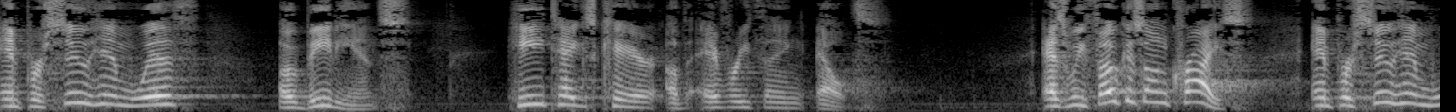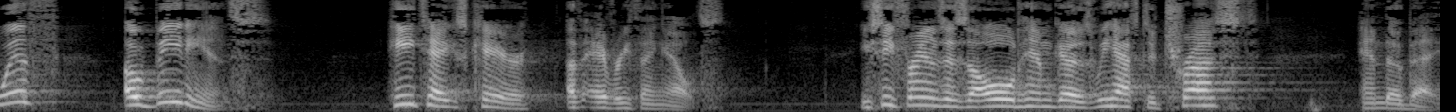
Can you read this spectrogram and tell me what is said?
and pursue Him with obedience, He takes care of everything else. As we focus on Christ and pursue Him with obedience, He takes care of everything else. You see, friends, as the old hymn goes, we have to trust and obey.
